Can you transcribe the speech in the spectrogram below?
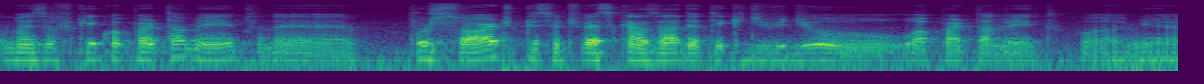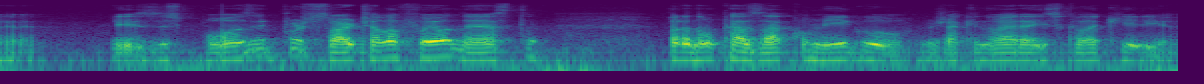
mas eu fiquei com o apartamento, né? Por sorte, porque se eu tivesse casado, ia ter que dividir o, o apartamento com a minha ex-esposa, e por sorte ela foi honesta para não casar comigo, já que não era isso que ela queria.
